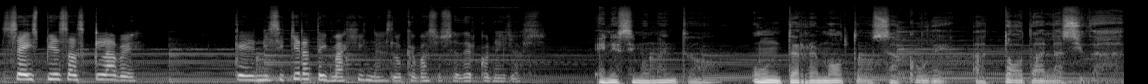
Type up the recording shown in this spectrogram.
seis piezas clave que ni siquiera te imaginas lo que va a suceder con ellos. En ese momento, un terremoto sacude a toda la ciudad.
